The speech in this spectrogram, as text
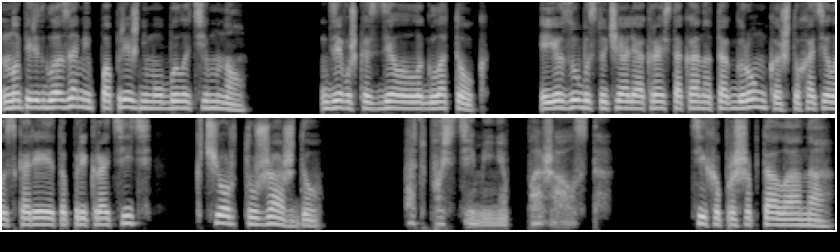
но перед глазами по-прежнему было темно. Девушка сделала глоток. Ее зубы стучали о край стакана так громко, что хотелось скорее это прекратить, к черту жажду. «Отпусти меня, пожалуйста», — тихо прошептала она.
